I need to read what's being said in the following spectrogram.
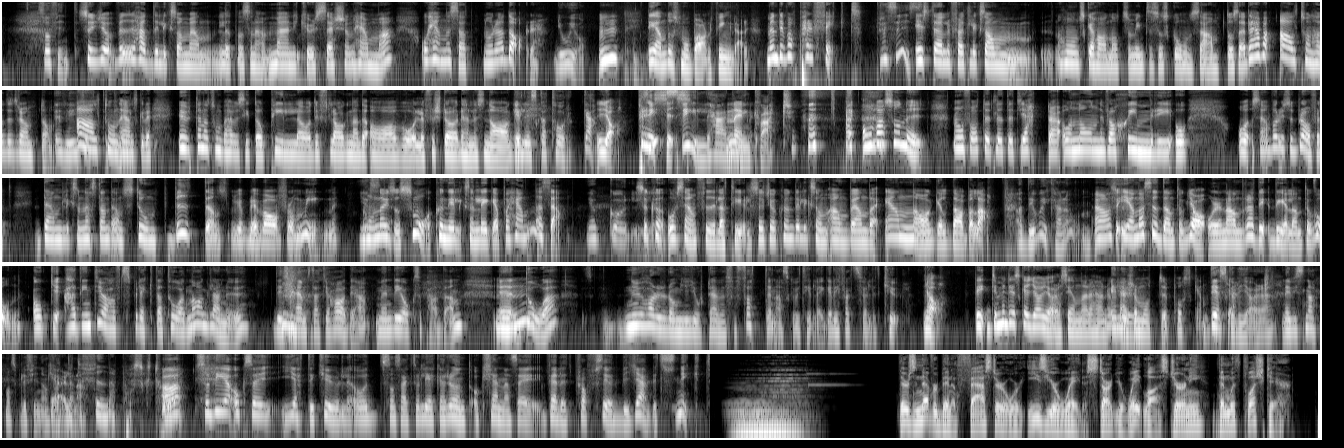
Så fint. Så jag, vi hade liksom en liten sån här manicure session hemma. Och henne satt några dagar. Jo, jo. Mm, det är ändå små barnfingrar. Men det var perfekt. Precis. Istället för att liksom, hon ska ha något som inte är så skonsamt. Och så här. Det här var allt hon hade drömt om. Allt hon älskade. Utan att hon behöver sitta och pilla och det flagnade av och, eller förstörde hennes nagel. Eller ska torka. Ja, precis. Sitt still här nu Nej, en kvart. Hon var så nöjd när hon fått ett litet hjärta och någon var skimrig. Och, och sen var det så bra för att den, liksom, nästan den stumpbiten som jag blev av från min. Just hon är ju så små, kunde jag liksom lägga på henne sen. Ja. Så, och sen fila till. Så att jag kunde liksom använda en nagel double up. Ja, det var ju kanon. Ja, så ena sidan tog jag och den andra de- delen tog hon. Och hade inte jag haft spräckta tånaglar nu, det är så hemskt att jag har det, men det är också padden. Eh, då, nu har de ju gjort det även för fötterna ska vi tillägga, det är faktiskt väldigt kul. Ja, det, det, men det ska jag göra senare här nu, Eller kanske hur? mot eh, påsken. Det ska jag. vi göra, när vi snabbt måste bli fina om Göra fötterna. lite fina påsktår. Ja, så det är också jättekul och som sagt att leka runt och känna sig väldigt proffsig och det blir jävligt snyggt. There's never been a faster or easier way to start your weight loss journey than with PlushCare.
